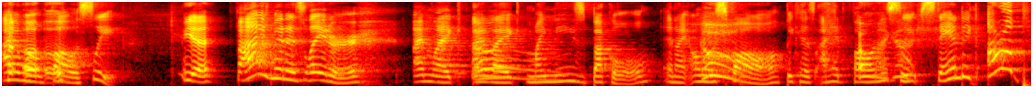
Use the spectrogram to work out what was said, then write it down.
I won't fall asleep. Yeah. five minutes later i'm like i like my knees buckle and i almost fall because i had fallen my asleep standing up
